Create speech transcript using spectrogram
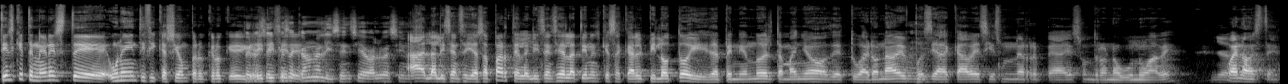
Tienes que tener este una identificación, pero creo que. Pero sí hay que sacar una licencia o algo así. ¿no? Ah, la licencia ya es aparte. La licencia la tienes que sacar el piloto y dependiendo del tamaño de tu aeronave, pues ya cabe si es un RPA, es un dron o un UAV. Bueno, este,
